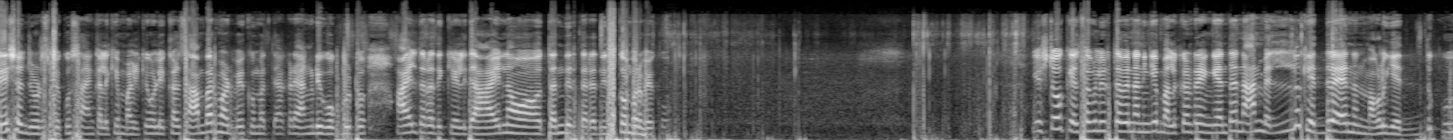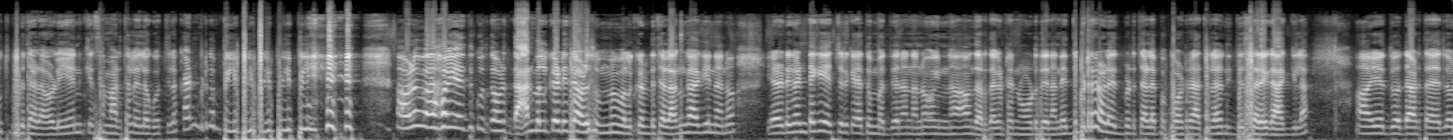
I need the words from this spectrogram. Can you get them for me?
ರೇಷನ್ ಜೋಡಿಸ್ಬೇಕು, ಸಾಯಂಕಾಲಕ್ಕೆ ಮೊಳಕೆ ಹುಳಿಕಾಳು ಸಾಂಬಾರು ಮಾಡಬೇಕು, ಮತ್ತು ಆ ಕಡೆ ಅಂಗಡಿಗೆ ಹೋಗ್ಬಿಟ್ಟು ಆಯಿಲ್ ತರೋದಕ್ಕೆ ಹೇಳಿದೆ ಆಯಿಲ್ನ ತಂದಿರ್ತಾರೆ, ಅದು ಇಸ್ಕೊಂಬರ್ಬೇಕು ಎಷ್ಟೋ ಕೆಲಸಗಳಿರ್ತವೆ ನನಗೆ ಮಲ್ಕೊಂಡ್ರೆ ಹೆಂಗೆ ಅಂತ ನಾನು ಮೆಲ್ಲಕ್ಕೆ ಎದ್ದರೆ ನನ್ನ ಮಗಳು ಎದ್ದು ಕೂತ್ ಬಿಡ್ತಾಳೆ ಅವಳು ಏನು ಕೆಲಸ ಮಾಡ್ತಾಳೆ ಎಲ್ಲ ಗೊತ್ತಿಲ್ಲ. ಕಣ್ಣು ಬಿಡ್ಕೊಂಡು ಪಿಲಿ ಪಿಲಿ ಪಿಲಿ ಪಿಲಿ ಪಿಲಿ. ಅವಳು ಎದ್ದು ಕೂತ್ಕೊಂಡು ನಾನು ಮಲ್ಕೊಂಡಿದ್ದೆ, ಅವಳು ಸುಮ್ಮನೆ ಮಲ್ಕೊಂಡಿರ್ತಾಳೆ ಹಂಗಾಗಿ ನಾನು ಎರಡು ಗಂಟೆಗೆ ಎಚ್ಚರಿಕೆ ಆಯಿತು ಮಧ್ಯಾಹ್ನ. ನಾನು ಇನ್ನೂ ಒಂದು ಅರ್ಧ ಗಂಟೆ ನೋಡಿದೆ. ನಾನು ಎದ್ದು ಬಿಟ್ಟರೆ ಅವಳು ಎದ್ದು ಬಿಡ್ತಾಳೆ. ಪಾಪ ಅವಳು ರಾತ್ರಿ ನಿದ್ದೆ ಸರಿಯಾಗಿ ಆಗಿಲ್ಲ. ಎದ್ದು ಒದ್ದಾಡ್ತಾ ಇದ್ಲು.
